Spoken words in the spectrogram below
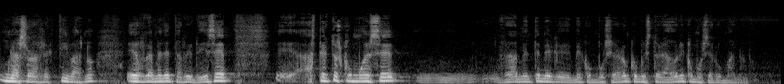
unas horas lectivas, ¿no? Es realmente terrible. Y ese, eh, aspectos como ese mm, realmente me, me, convulsionaron como historiador y como ser humano. ¿no?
